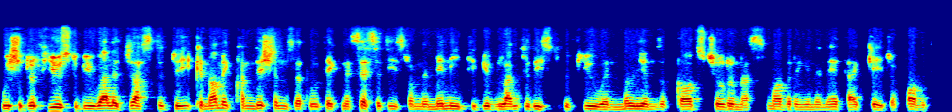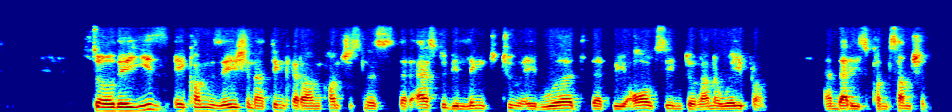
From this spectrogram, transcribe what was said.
we should refuse to be well adjusted to economic conditions that will take necessities from the many to give luxuries to the few, and millions of God's children are smothering in an airtight cage of poverty. So there is a conversation, I think, around consciousness that has to be linked to a word that we all seem to run away from, and that is consumption.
